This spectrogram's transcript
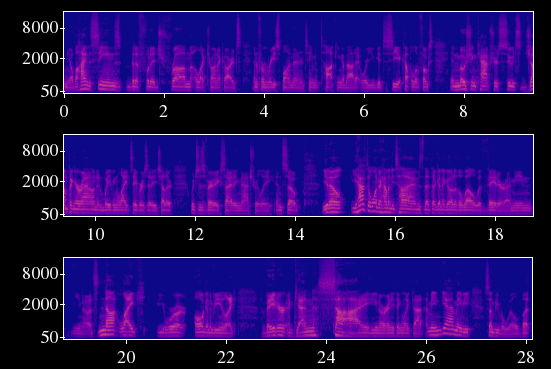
you know behind the scenes bit of footage from Electronic Arts and from Respawn Entertainment talking about it, where you get to see a couple of folks in motion capture suits jumping around and waving lightsabers at each other, which is very exciting, naturally. And so. You know, you have to wonder how many times that they're going to go to the well with Vader. I mean, you know, it's not like you were all going to be like, Vader again, sigh, you know, or anything like that. I mean, yeah, maybe some people will, but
